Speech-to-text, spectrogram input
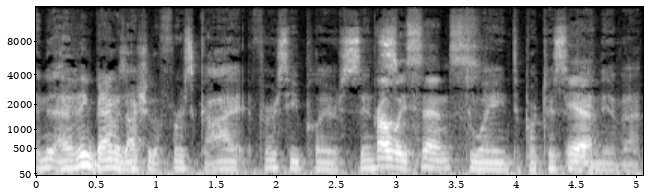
And I think Bam is actually the first guy, first Heat player since probably since. Dwyane to participate Yeah. in the event.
